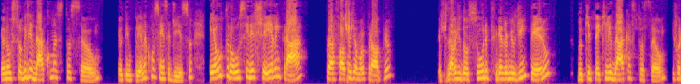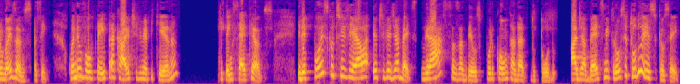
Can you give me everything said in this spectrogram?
Eu não soube lidar com uma situação eu tenho plena consciência disso. Eu trouxe e deixei ela entrar pela falta de amor próprio. Eu precisava de doçura, eu preferia dormir o dia inteiro do que ter que lidar com a situação. E foram dois anos, assim. Quando eu voltei para cá, eu tive minha pequena, que tem sete anos. E depois que eu tive ela, eu tive a diabetes. Graças a Deus, por conta da, do todo, a diabetes me trouxe tudo isso que eu sei.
